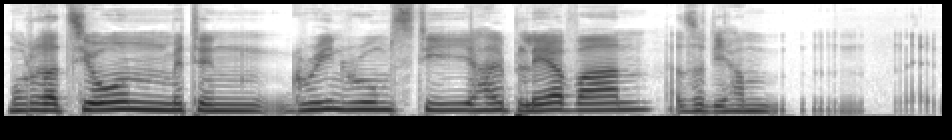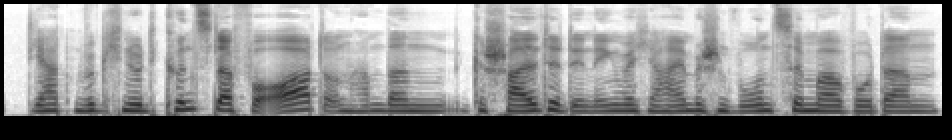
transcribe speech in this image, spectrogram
Moderationen, mit den Green Rooms, die halb leer waren. Also die haben, die hatten wirklich nur die Künstler vor Ort und haben dann geschaltet in irgendwelche heimischen Wohnzimmer, wo dann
